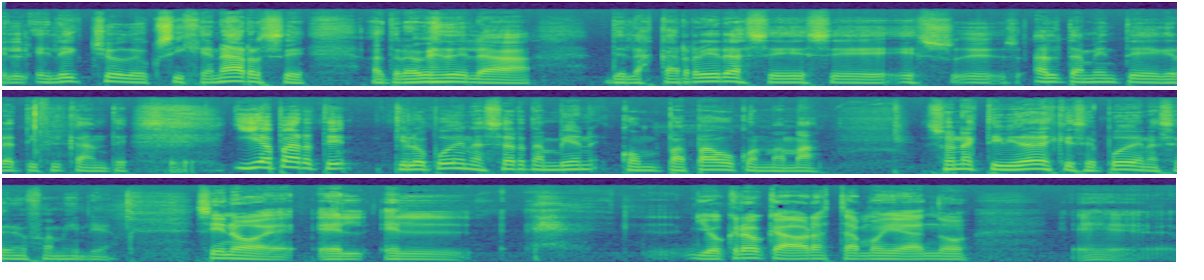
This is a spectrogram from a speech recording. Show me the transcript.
el, el hecho de oxigenarse a través de, la, de las carreras es, eh, es, es altamente gratificante. Y aparte, que lo pueden hacer también con papá o con mamá. Son actividades que se pueden hacer en familia. Sí, no, eh, el, el, yo creo que ahora estamos llegando eh,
